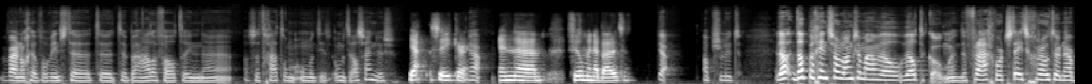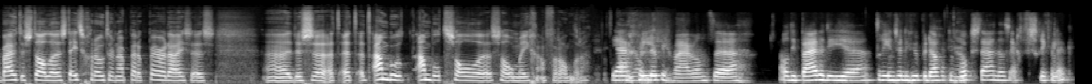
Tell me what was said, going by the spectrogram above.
waar nog heel veel winst te, te, te behalen valt in, eh, als het gaat om, om, het, om het welzijn dus. ja, zeker. Ja. En eh, veel meer naar buiten. Absoluut. En Dat, dat begint zo langzaamaan wel, wel te komen. De vraag wordt steeds groter naar buitenstallen, steeds groter naar paddock paradises. Eh, dus eh, het, het, het aanbod, aanbod zal, eh, zal mee gaan veranderen. Dat Ja, gelukkig maar. Want al die paarden die eh 23 uur per dag op de Ja. bok staan, dat is echt verschrikkelijk.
